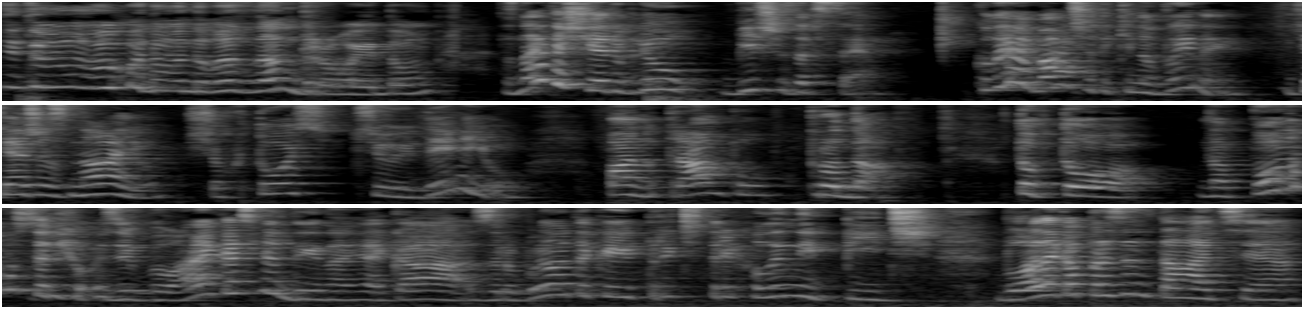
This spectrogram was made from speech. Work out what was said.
І тому ми виходимо до вас з андроїдом. Знаєте, що я люблю більше за все? Коли я бачу такі новини, я вже знаю, що хтось цю ідею пану Трампу продав. Тобто на повному серйозі була якась людина, яка зробила такий 3-4 хвилинний піч, була така презентація.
